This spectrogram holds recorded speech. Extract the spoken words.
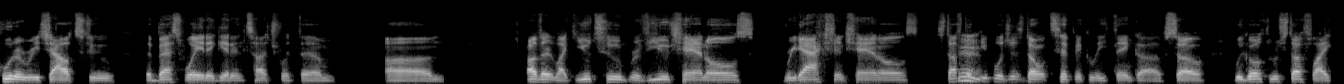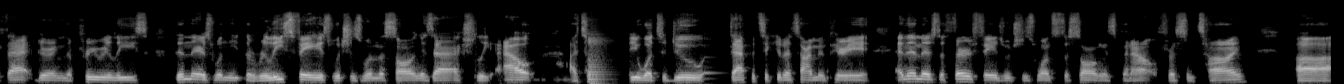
who to reach out to, the best way to get in touch with them, um, other like YouTube review channels, reaction channels, stuff mm. that people just don't typically think of. So we go through stuff like that during the pre-release then there's when the, the release phase which is when the song is actually out i tell you what to do that particular time and period and then there's the third phase which is once the song has been out for some time uh,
